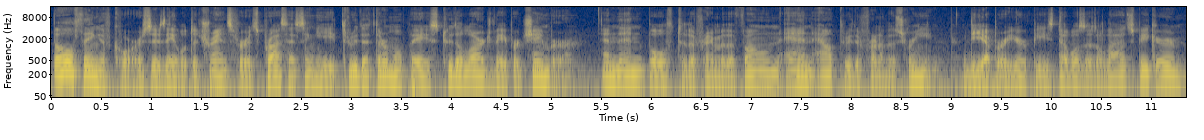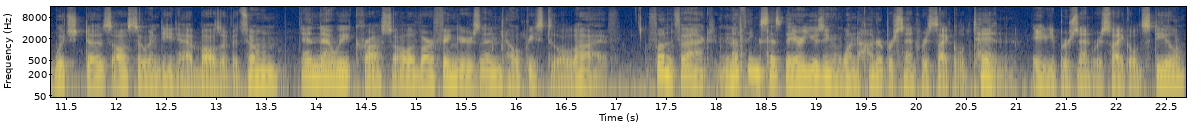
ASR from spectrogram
The whole thing, of course, is able to transfer its processing heat through the thermal paste to the large vapor chamber, and then both to the frame of the phone and out through the front of the screen. The upper earpiece doubles as a loudspeaker, which does also indeed have balls of its own, and now we cross all of our fingers and hope he's still alive. Fun fact, nothing says they are using 100% recycled tin, 80% recycled steel,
